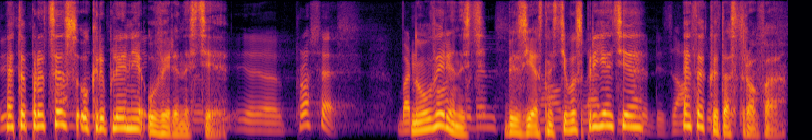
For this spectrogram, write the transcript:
это процесс укрепления уверенности. Но уверенность без ясности восприятия — это катастрофа.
